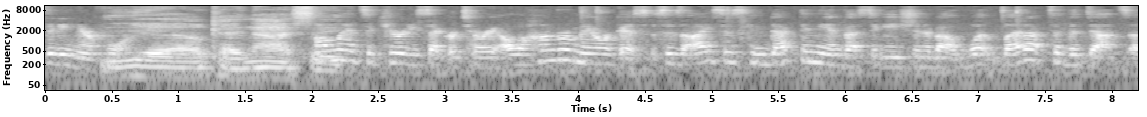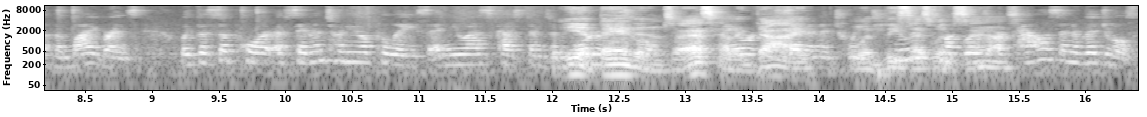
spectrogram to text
sitting there for. Yeah, okay, now I see. Homeland Security Secretary Alejandro Mayorkas says ICE is conducting the investigation about what led up to the deaths of the migrants with the support of San Antonio Police and U.S. Customs and He Border abandoned them, so that's how they died. in a tweet, Well, at least that's what it smugglers are sounds. callous individuals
